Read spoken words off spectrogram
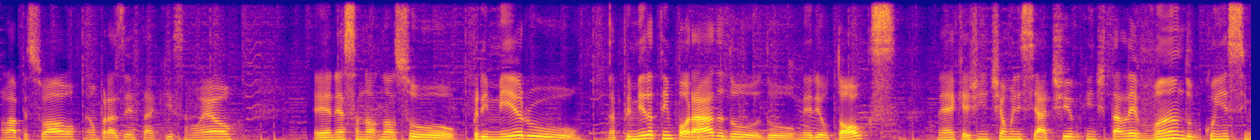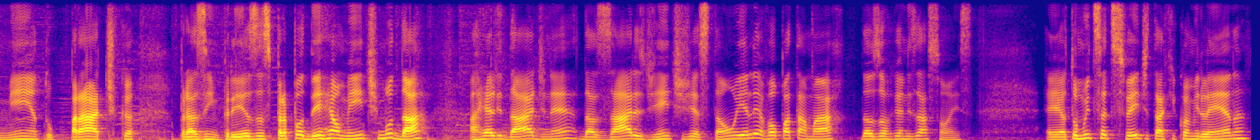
Olá, pessoal. É um prazer estar aqui, Samuel é, nessa no, nosso primeiro na primeira temporada do, do Mereu Talks, né, que a gente é uma iniciativa que a gente está levando conhecimento, prática para as empresas para poder realmente mudar a realidade né, das áreas de gente de gestão e elevar o patamar das organizações. É, eu estou muito satisfeito de estar aqui com a Milena,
